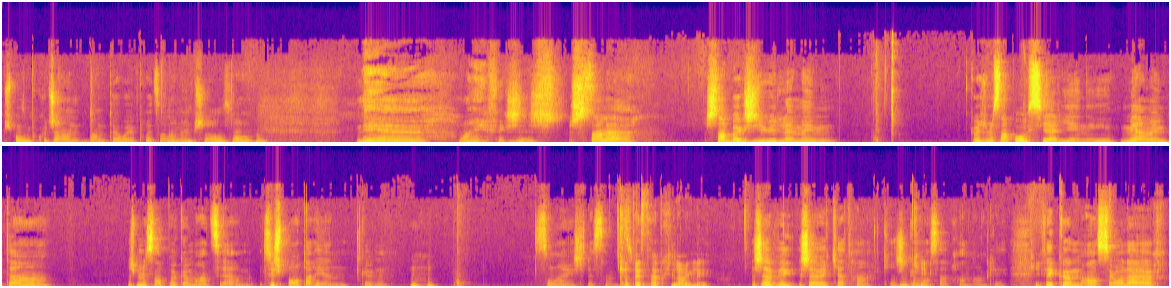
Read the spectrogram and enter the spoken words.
je pense que beaucoup de gens dans l'Outaouais pourraient dire la Mhm. même chose, là. Mhm. Mais, euh, ouais, fait que je, je, je sens la... Je sens pas que j'ai eu le même... Comme je me sens pas aussi aliénée, mais en même temps, je me sens pas comme entière. Tu sais, je suis pas ontarienne, comme... Mhm. Ouais, je le sens Quand est-ce que appris l'anglais? J'avais, j'avais 4 ans quand j'ai commencé à apprendre l'anglais. Ok. Fait comme en secondaire...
